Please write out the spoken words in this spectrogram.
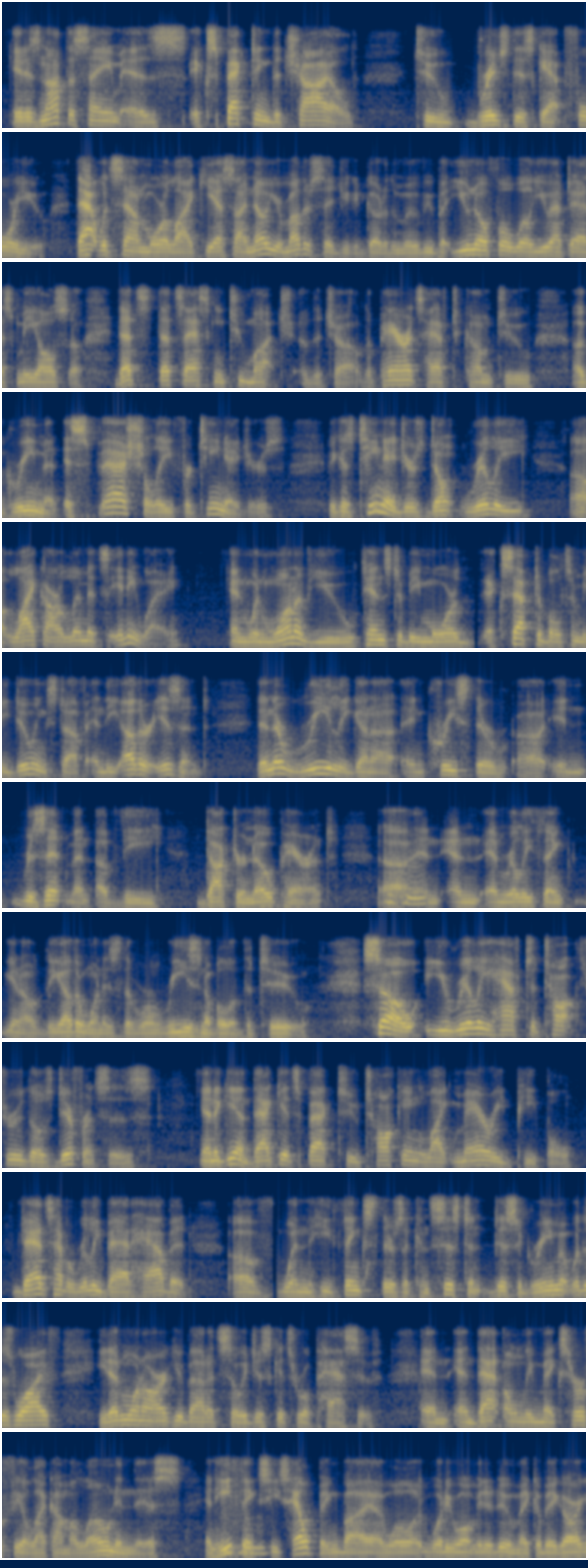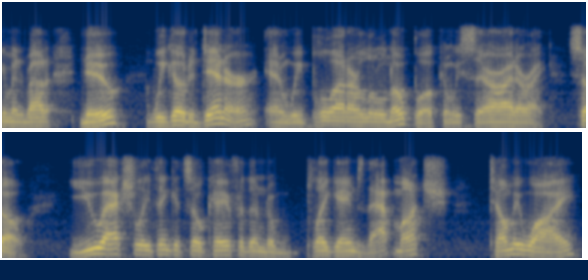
it is not the same as expecting the child to bridge this gap for you. That would sound more like yes i know your mother said you could go to the movie but you know full well you have to ask me also. That's that's asking too much of the child. The parents have to come to agreement especially for teenagers because teenagers don't really uh, like our limits anyway. And when one of you tends to be more acceptable to me doing stuff and the other isn't then they're really going to increase their uh, in resentment of the doctor no parent uh, mm-hmm. and and and really think you know the other one is the more reasonable of the two. So you really have to talk through those differences. And again, that gets back to talking like married people. Dads have a really bad habit of when he thinks there's a consistent disagreement with his wife, he doesn't want to argue about it, so he just gets real passive. And and that only makes her feel like I'm alone in this. And he mm-hmm. thinks he's helping by, well, what do you want me to do? Make a big argument about it? No. We go to dinner and we pull out our little notebook and we say, all right, all right. So you actually think it's okay for them to play games that much? Tell me why.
